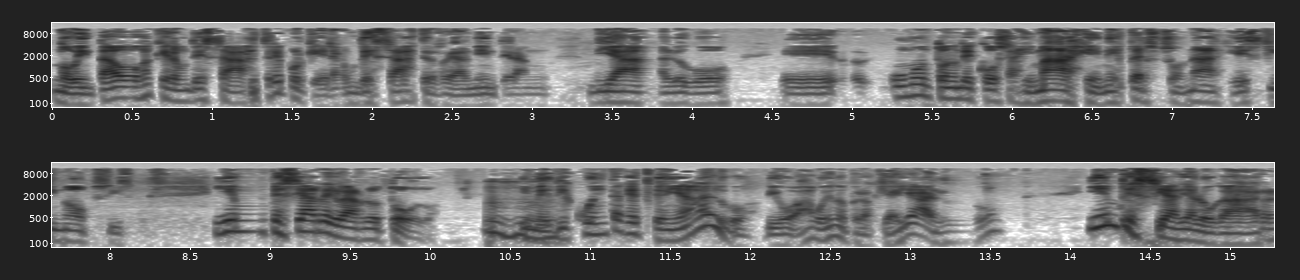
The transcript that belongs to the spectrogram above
90 hojas que era un desastre, porque era un desastre realmente, eran diálogos, eh, un montón de cosas, imágenes, personajes, sinopsis. Y empecé a arreglarlo todo. Y me di cuenta que tenía algo. Digo, ah, bueno, pero aquí hay algo y empecé a dialogar,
